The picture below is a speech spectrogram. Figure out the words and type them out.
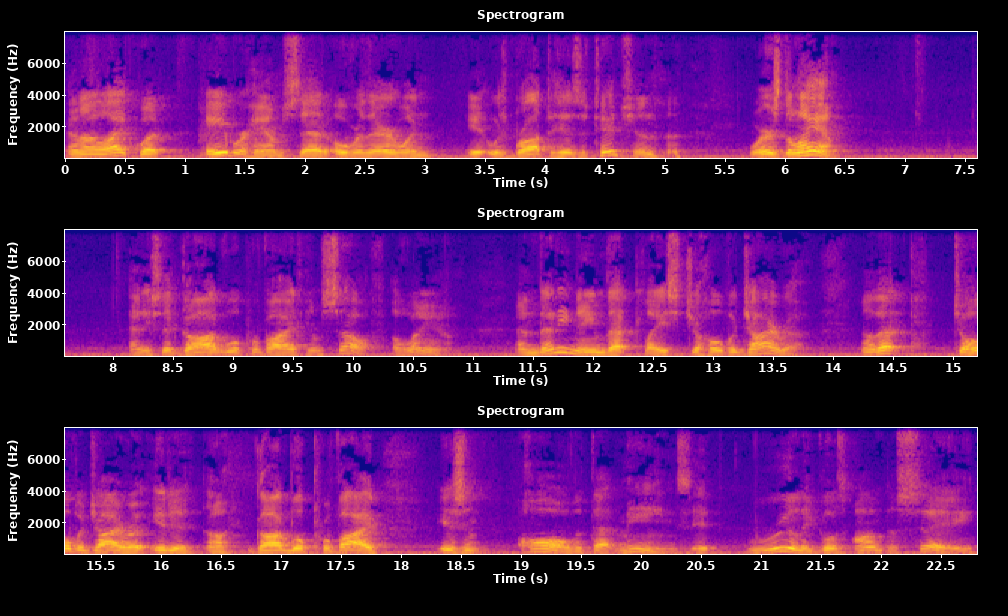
And I like what Abraham said over there when it was brought to his attention Where's the lamb? And he said, God will provide himself a lamb. And then he named that place Jehovah Jireh. Now, that Jehovah Jireh, it is, uh, God will provide, isn't all that that means. It really goes on to say,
